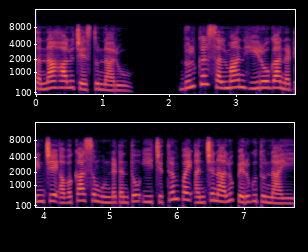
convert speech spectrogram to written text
సన్నాహాలు చేస్తున్నారు. దుల్కర్ సల్మాన్ హీరోగా నటించే అవకాశం ఉండటంతో ఈ చిత్రంపై అంచనాలు పెరుగుతున్నాయి.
